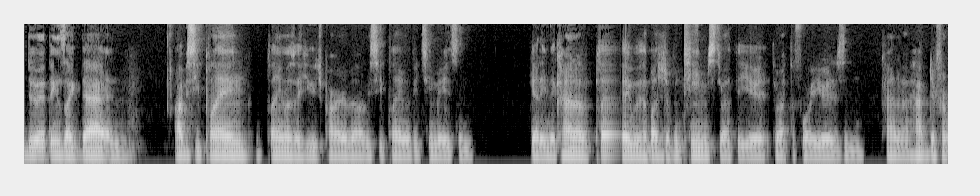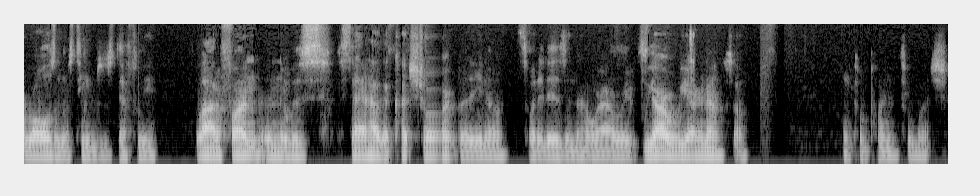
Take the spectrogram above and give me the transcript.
doing things like that, and obviously playing, playing was a huge part of it. Obviously playing with your teammates and getting to kind of play with a bunch of different teams throughout the year, throughout the four years, and kind of have different roles in those teams was definitely a lot of fun. And it was sad how it got cut short, but you know, it's what it is. And now we're where we are where we are now. So can't complain too much.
